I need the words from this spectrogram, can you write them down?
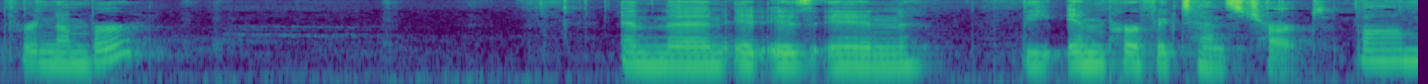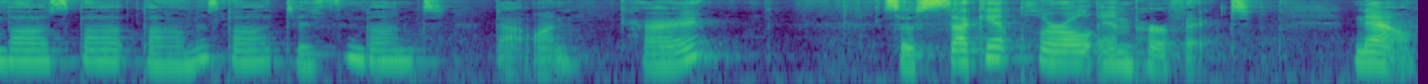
for number. And then it is in the imperfect tense chart. Bom, bos, bot, bom, is bot, and bunt. That one. Okay? So second plural imperfect. Now,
